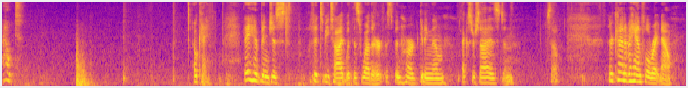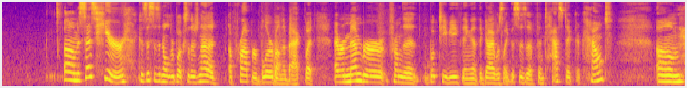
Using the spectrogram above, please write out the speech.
Out. Okay. They have been just fit to be tied with this weather. It's been hard getting them exercised and so they're kind of a handful right now. Um, it says here, because this is an older book, so there's not a, a proper blurb on the back, but I remember from the book TV thing that the guy was like, this is a fantastic account. Um,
